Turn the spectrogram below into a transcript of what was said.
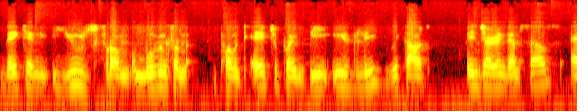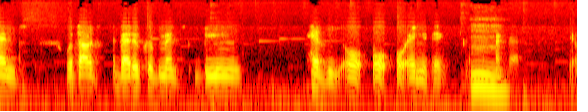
they can use from moving from point A to point B easily without injuring themselves and without that equipment being heavy or, or, or anything like that. Yeah.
